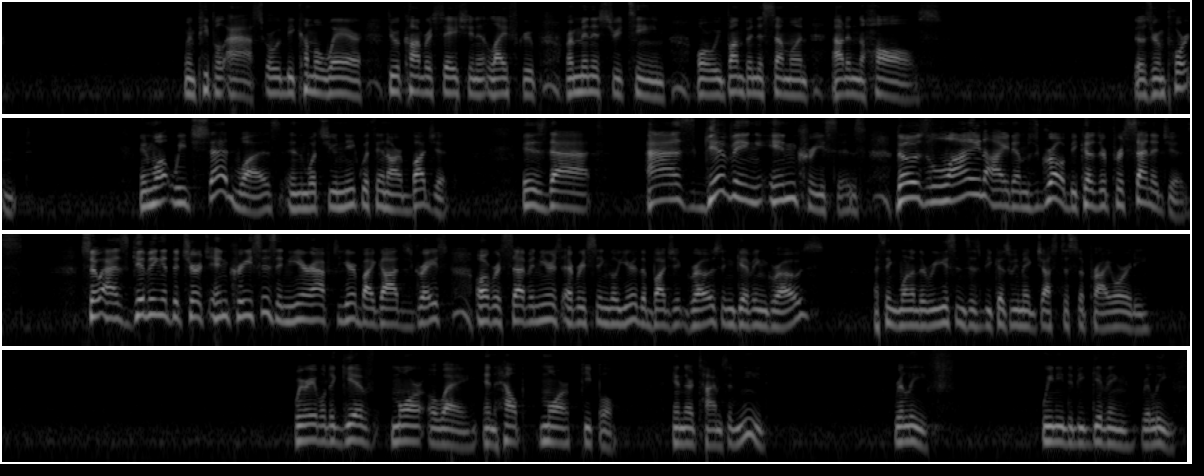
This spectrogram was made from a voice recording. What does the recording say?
when people ask, or we become aware through a conversation at life group or ministry team, or we bump into someone out in the halls. Those are important. And what we said was, and what's unique within our budget, is that as giving increases, those line items grow because they're percentages. So, as giving at the church increases and year after year by God's grace, over seven years, every single year, the budget grows and giving grows. I think one of the reasons is because we make justice a priority. We're able to give more away and help more people in their times of need. Relief. We need to be giving relief.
